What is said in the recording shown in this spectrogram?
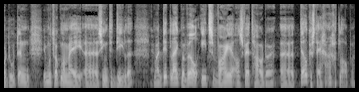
voordoet. En u moet er ook maar mee eh, zien te dealen. Maar dit lijkt me wel iets waar je als wethouder eh, telkens tegenaan gaat lopen.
